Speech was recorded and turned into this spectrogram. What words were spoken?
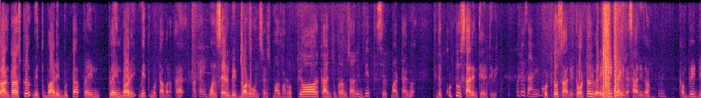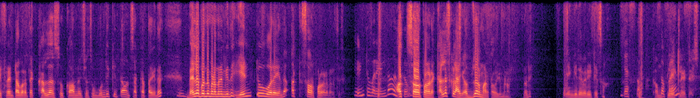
ಕಾಂಟ್ರಾಸ್ಟ್ ವಿತ್ ಬಾಡಿ ಬುಟ್ಟ ಪ್ಲೈನ್ ಪ್ಲೈನ್ ಬಾಡಿ ವಿತ್ ಬುಟ್ಟ ಬರುತ್ತೆ. ಓಕೆ ಒಂದು ಸೈಡ್ ಬಿಗ್ ಬಾರ್ಡ್ ಒಂದು side small border pure Kanchipuram sari with silk mark tag ಇದು ಕುಟ್ಟು ಸಾರಿ ಅಂತ ಹೇಳ್ತೀವಿ. ಕುಟ್ಟು ಸಾರಿ ಕುಟ್ಟು ಸಾರಿ ಟೋಟಲ್ ವೆರೈಟಿ ಆಗಿದೆ ಸಾರಿ ಇದು. ಕಂಪ್ಲೀಟ್ ಡಿಫ್ರೆಂಟ್ ಆಗಿ ಬರುತ್ತೆ. ಕಲರ್ಸು ಕಾಂಬಿನೇಷನ್ಸು ಒಂದಕ್ಕಿಂತ ಒಂದು ಸಖತ್ತಾಗಿದೆ. ಬೆಲೆ ಬಂದು ಮೇಡಮ್ ನಿಮಗೆ ಇದು ಎಂಟೂವರೆಯಿಂದ ಹತ್ತು ಸಾವಿರ ರೂಪಾಯಿ ಬರುತ್ತೆ ಎಂಟೂವರೆಯಿಂದ ಹತ್ತು. ಸಾವಿರ ರೂಪಾಯಿ ಕಲರ್ಸ್ಗಳಾಗಿ ಅಬ್ಸರ್ವ್ ಮಾಡ್ತಾ ಹೋಗಿ ಮೇಡಮ್. ಹೆಂಗಿದೆ ವೆರೈಟೀಸು? ಎಸ್ ಕಂಪ್ಲೀಟ್ ಲೇಟೆಸ್ಟ್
